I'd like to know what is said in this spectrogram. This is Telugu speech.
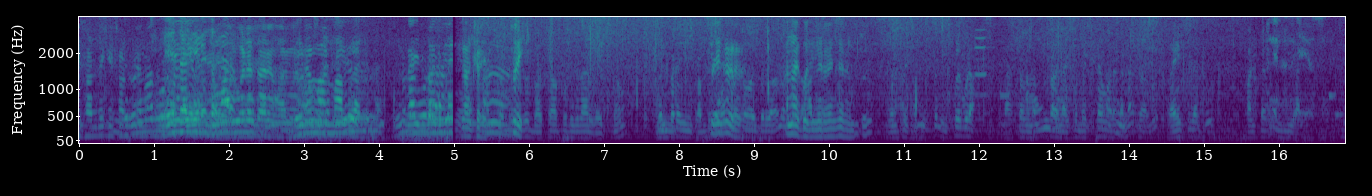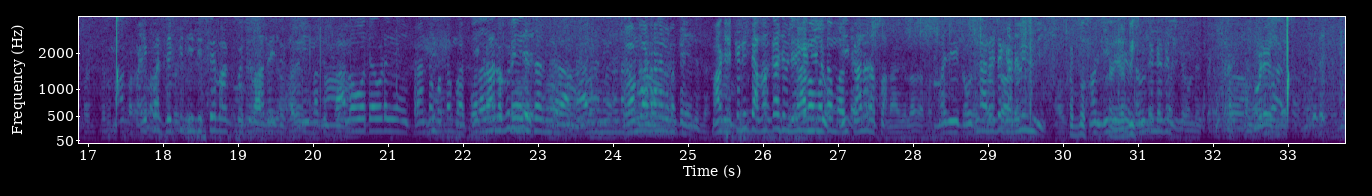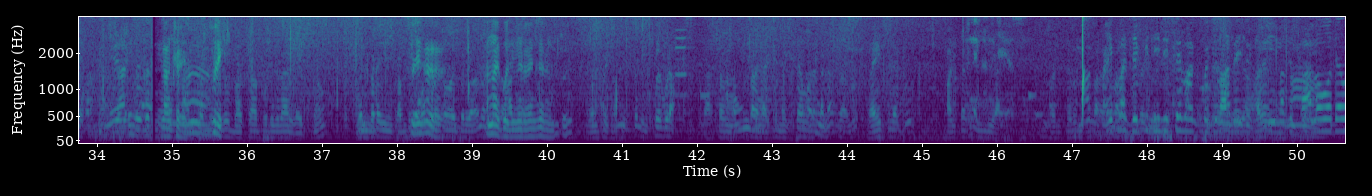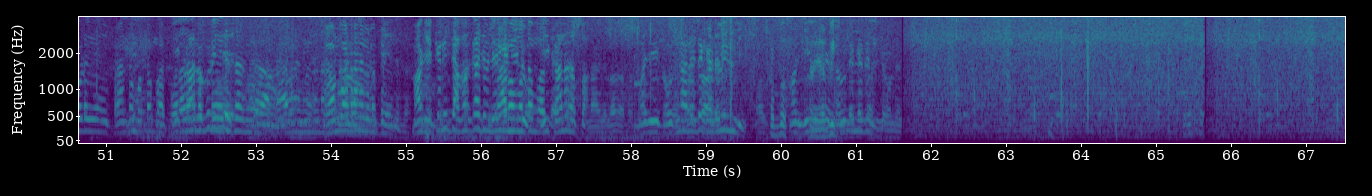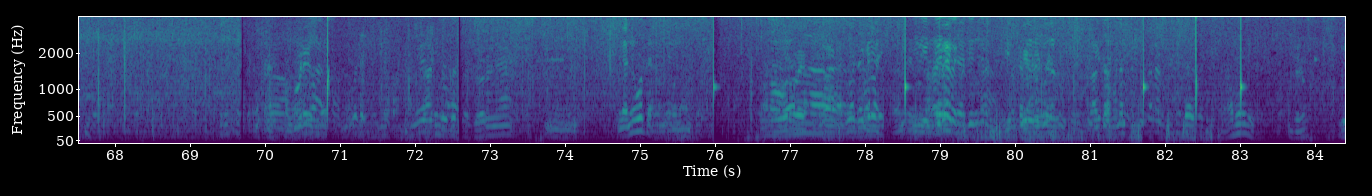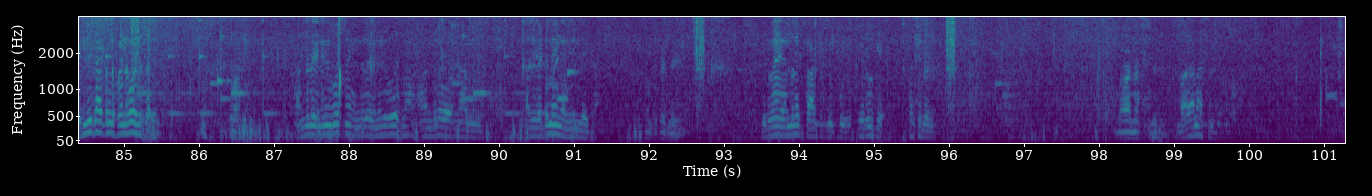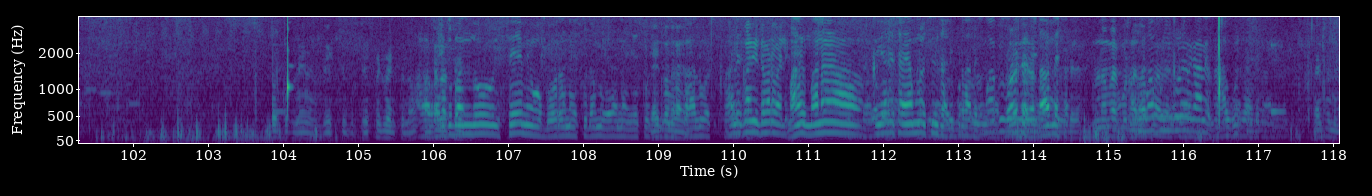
అన్న కొద్ది మీరు ఇప్పుడు కూడా. నష్టం ఇప్పుడు నెక్స్ట్ టైం వరకల్లా రైతులకు ఇది మాకు ఎక్కడి నుంచి అవకాశం లేదు ఈ కాల తప్ప మాది కౌసనారంటే గడలింది అన్న కొద్ది మీరు ఇప్పుడు కూడా రైతులకు ఇస్తే మాకు కొంచెం ఎక్కడి నుంచి అవకాశం లేదు ఈ నీళ్ళు. కాలం తప్ప మాది కౌసనారంటే గడలింది మాకు నీళ్ళు ఇచ్చే సౌకర్యం లేదు. ఇంకా అన్ని పోతాయి ఎనిమిది ట్రాక్టర్ల పైన పోసిన సార్ అందులో ఎనిమిది పోసిన ఇందులో ఎనిమిది పోసిన అందులో నాలుగు పోసిన. అది పెట్టలేం కదా నీళ్ళు లేక. ఇరవై ఐదు వందలకు ట్రాక్టర్ ఇప్పుడు ఎరువుకే ఫస్ట్ బాగా నష్టం. బాగా నష్టం రైతు బంధు ఇస్తే మేము బోర్ అన్న వేసుకుంటాం. ఏదన్నా వేసుకుంటాం మన మన టీఆర్ఎస్ హయాంలో వచ్చింది సార్ ఇప్పుడు రాలేదు సార్. రాలేదు. సార్.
